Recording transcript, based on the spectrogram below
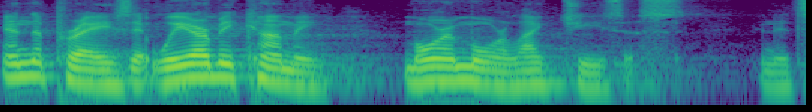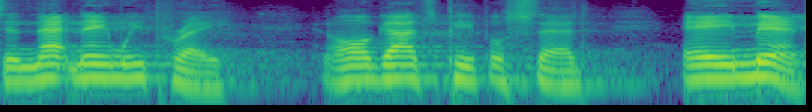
and the praise that we are becoming more and more like Jesus. And it's in that name we pray. And all God's people said, Amen.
